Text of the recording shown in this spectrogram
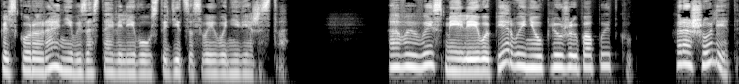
коль скоро ранее вы заставили его устыдиться своего невежества. А вы высмеяли его первую неуклюжую попытку. Хорошо ли это?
